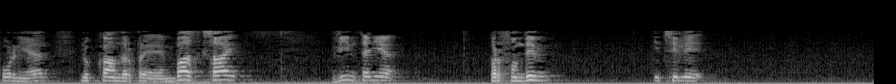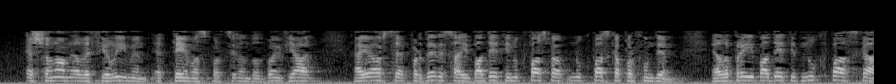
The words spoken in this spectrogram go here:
kurrnjëherë nuk ka ndërprerje. Mbas kësaj vim te një përfundim i cili e shënon edhe fillimin e temës për cilën do të bëjmë fjalë, ajo është se përderisa ibadeti nuk pas nuk paska përfundim, edhe prej ibadetit nuk paska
